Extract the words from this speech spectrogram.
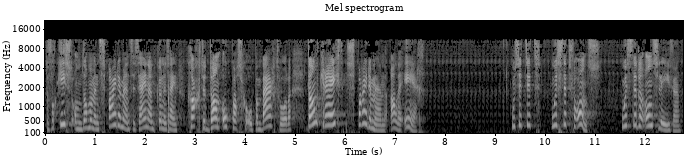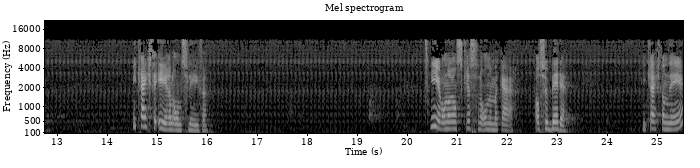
ervoor kiest om dat moment Spider-Man te zijn, en kunnen zijn krachten dan ook pas geopenbaard worden, dan krijgt Spider-Man alle eer. Hoe, zit dit, hoe is dit voor ons? Hoe is dit in ons leven? Wie krijgt de eer in ons leven? Hier onder ons christenen onder elkaar. Als we bidden. Wie krijgt dan de eer?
